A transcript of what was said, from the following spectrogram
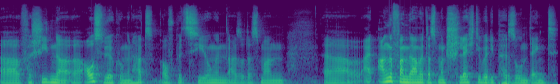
äh, verschiedene äh, Auswirkungen hat auf Beziehungen, also dass man äh, angefangen damit, dass man schlecht über die Person denkt.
